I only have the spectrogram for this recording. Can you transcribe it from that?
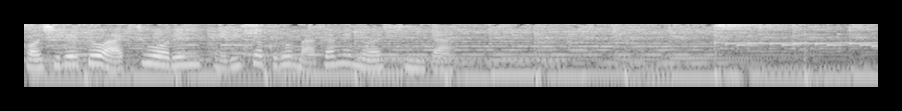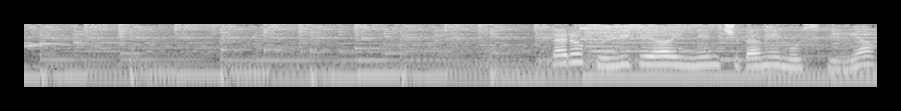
거실에도 아트월은 대리석으로 마감해 놓았습니다. 따로 분리되어 있는 주방의 모습이며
